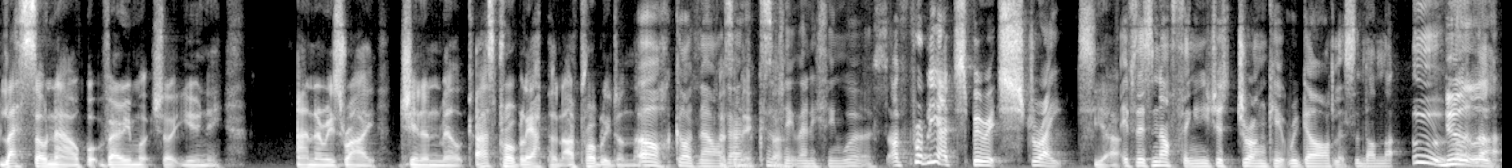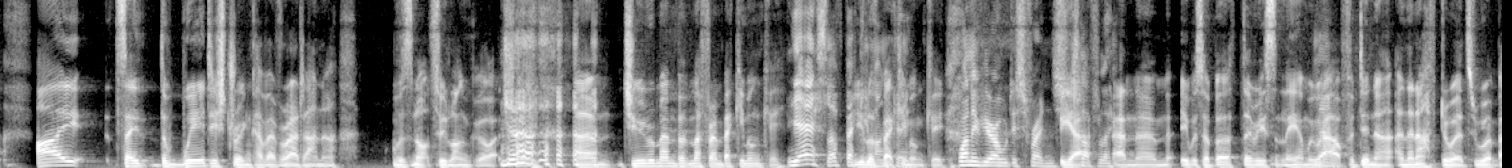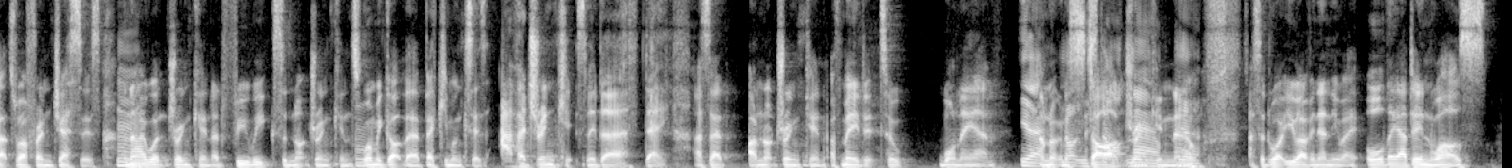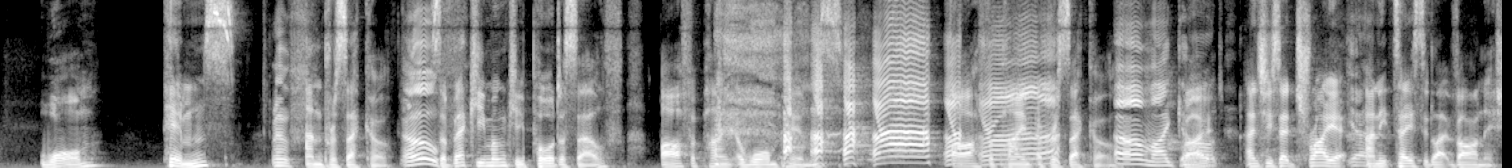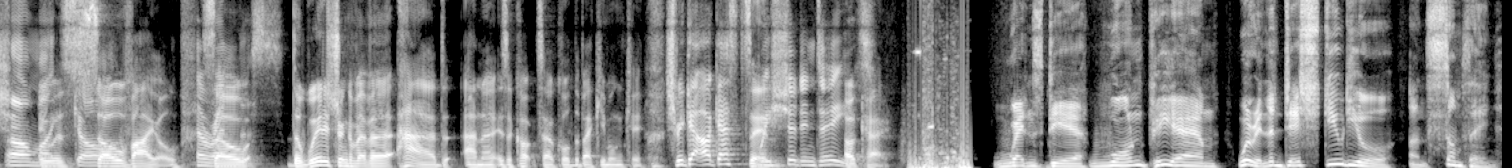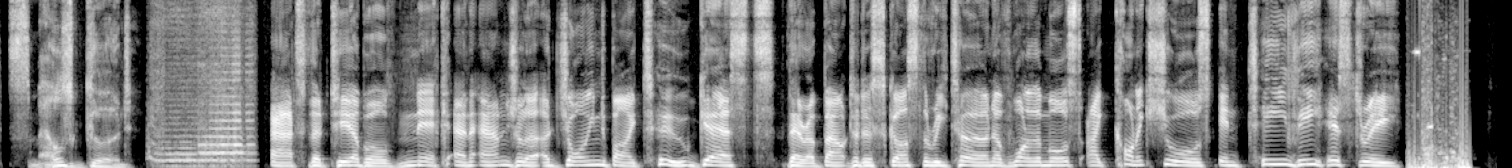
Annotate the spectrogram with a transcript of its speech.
Less so now, but very much so at uni. Anna is right. Gin and milk. That's probably happened. I've probably done that. oh God, no! I, couldn't think of anything worse. I've probably had spirits straight. Yeah. If there's nothing and you just drunk it regardless, and I'm like, Ugh, like that. I say the weirdest drink I've ever had, Anna, was not too long ago, actually. um, do you remember my friend Becky Monkey? Yes, love Becky You love Monkey. Becky Monkey. One of your oldest friends. She's lovely. And um, it was her birthday recently, and we went out for dinner. And then afterwards, we went back to our friend Jess's. Mm. And I went drinking. I had a few weeks of not drinking. So when we got there, Becky Monkey says, Have a drink, it's my birthday. I said, I'm not drinking. I've made it to 1 a.m. Yeah, I'm not going to start, start now, drinking now. yeah. I said, What are you having anyway? All they had in was warm, Pimm's, Oof. and Prosecco. Oh. So Becky Monkey poured herself half a pint of warm Pimm's, half a pint of Prosecco. oh my God. Right? And she said, try it. Yeah. And it tasted like varnish. Oh, my God. It was God. so vile. Horrendous. So the weirdest drink I've ever had, Anna, is a cocktail called the Becky Monkey. Should we get our guests in? We should indeed. Okay. Wednesday, 1 p.m. We're in the Dish Studio and something smells good. At the table, Nick and Angela are joined by two guests. They're about to discuss the return of one of the most iconic shows in TV history.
